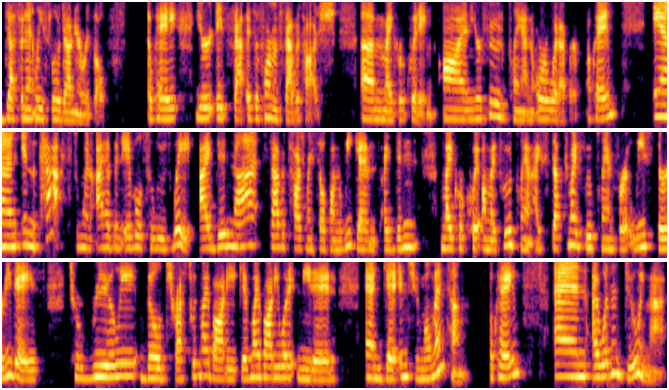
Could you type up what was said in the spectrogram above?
definitely slow down your results okay? You're it's it's a form of sabotage um, micro quitting on your food plan or whatever okay? And in the past when i have been able to lose weight i did not sabotage myself on the weekends. I didn't micro quit on my food plan. I stuck to my food plan for at least 30 days to really build trust with my body give my body what it needed and get into momentum Okay. And I wasn't doing that.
